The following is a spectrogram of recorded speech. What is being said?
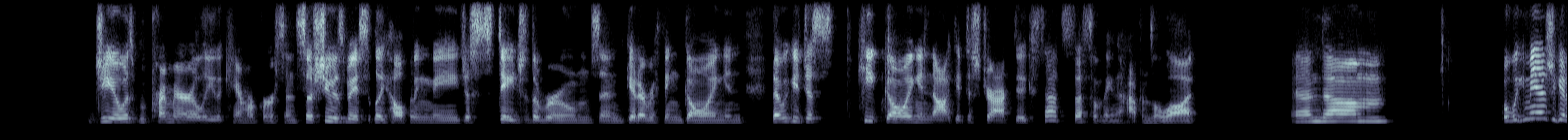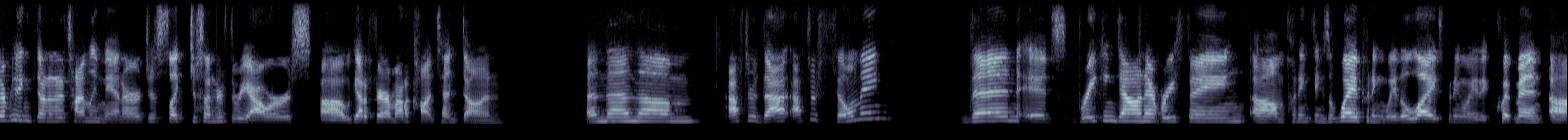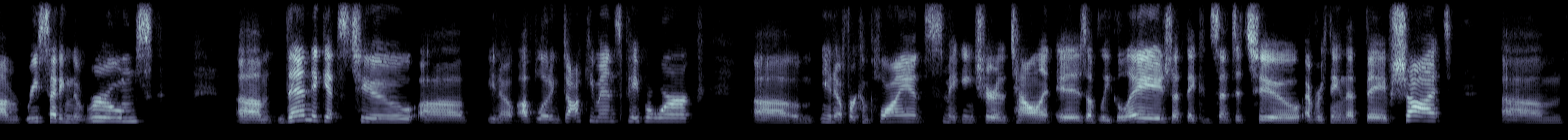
Gia was primarily the camera person. So she was basically helping me just stage the rooms and get everything going and that we could just keep going and not get distracted because that's that's something that happens a lot. And um but we managed to get everything done in a timely manner, just like just under three hours. Uh we got a fair amount of content done. And then um after that, after filming, then it's breaking down everything, um, putting things away, putting away the lights, putting away the equipment, um, resetting the rooms. Um, then it gets to, uh, you know, uploading documents, paperwork, um, you know, for compliance, making sure the talent is of legal age, that they consented to everything that they've shot, um,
